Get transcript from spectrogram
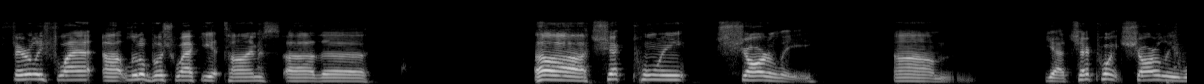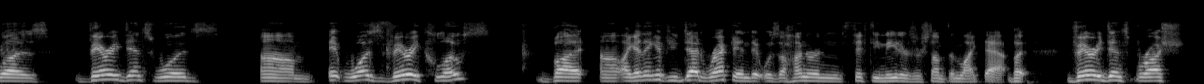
fairly flat, a uh, little bushwhacky at times. Uh, the uh, checkpoint Charlie, um, yeah, checkpoint Charlie was very dense woods. Um, it was very close, but uh, like I think if you dead reckoned, it was 150 meters or something like that. But very dense brush.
